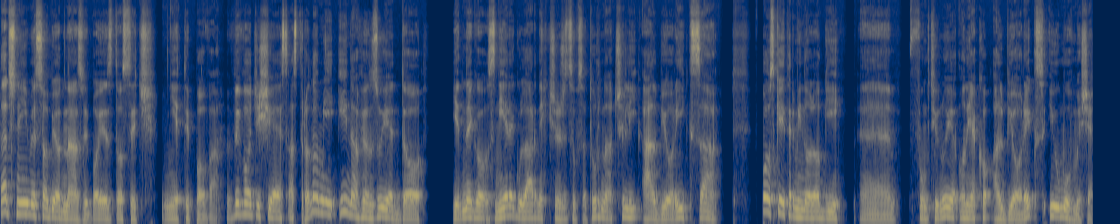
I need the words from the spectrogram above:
Zacznijmy sobie od nazwy, bo jest dosyć nietypowa. Wywodzi się z astronomii i nawiązuje do jednego z nieregularnych księżyców Saturna, czyli Albiorixa. W polskiej terminologii e, funkcjonuje on jako Albioryx i umówmy się,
